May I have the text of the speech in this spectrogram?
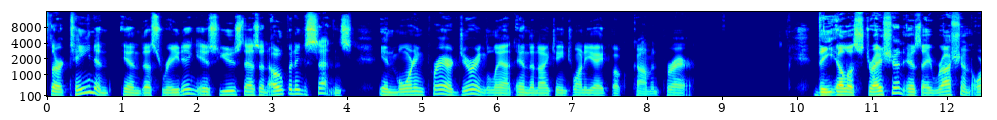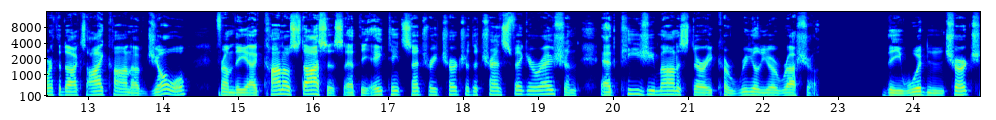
13 in, in this reading is used as an opening sentence in morning prayer during Lent in the 1928 Book of Common Prayer. The illustration is a Russian Orthodox icon of Joel from the iconostasis at the 18th century Church of the Transfiguration at Kizhi Monastery, Karelia, Russia. The wooden church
